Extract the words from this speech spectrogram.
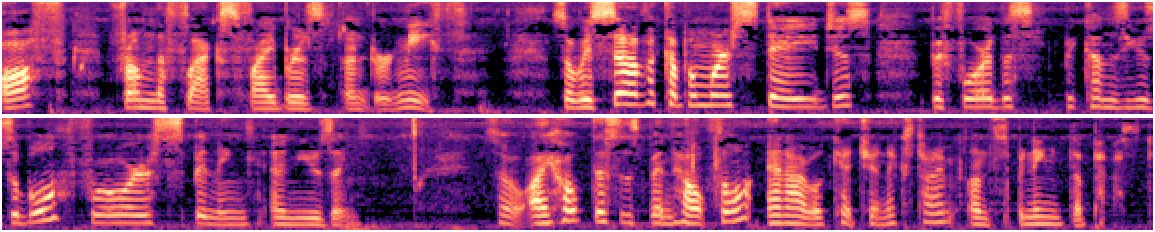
off from the flax fibers underneath. So we still have a couple more stages before this becomes usable for spinning and using. So I hope this has been helpful, and I will catch you next time on Spinning the Past.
